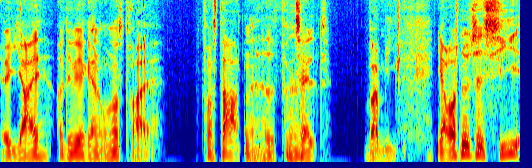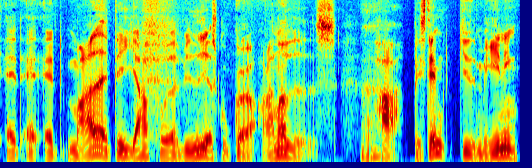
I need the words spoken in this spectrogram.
øh, jeg, og det vil jeg gerne understrege, fra starten havde fortalt, var min. Jeg er også nødt til at sige, at, at, at meget af det, jeg har fået at vide, jeg skulle gøre anderledes, ja. har bestemt givet mening.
